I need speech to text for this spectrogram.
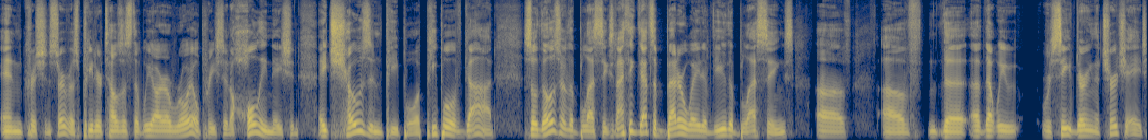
and Christian service. Peter tells us that we are a royal priesthood, a holy nation, a chosen people, a people of God. So those are the blessings. And I think that's a better way to view the blessings of of the uh, that we received during the church age.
